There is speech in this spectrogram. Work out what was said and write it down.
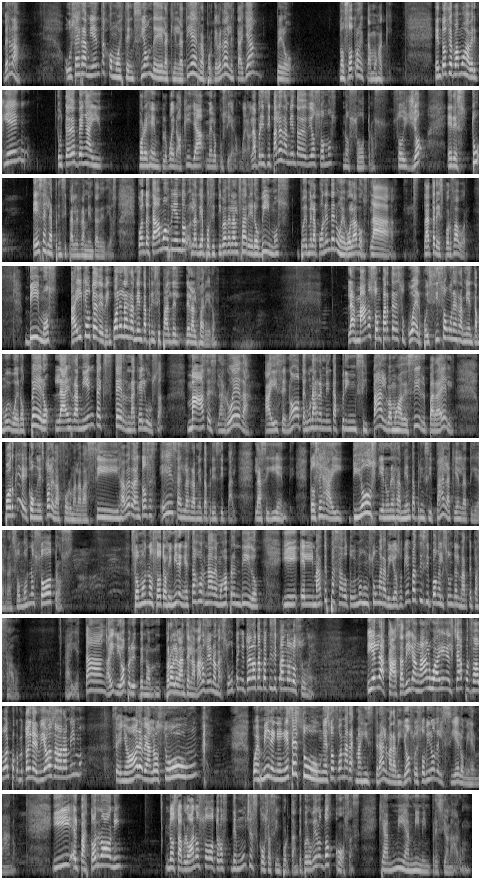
¿verdad? Usa herramientas como extensión de Él aquí en la tierra, porque, ¿verdad? Él está allá, pero nosotros estamos aquí. Entonces vamos a ver quién, ustedes ven ahí, por ejemplo, bueno, aquí ya me lo pusieron. Bueno, la principal herramienta de Dios somos nosotros. Soy yo, eres tú. Esa es la principal herramienta de Dios. Cuando estábamos viendo la diapositiva del alfarero, vimos, pues me la ponen de nuevo, la dos, la, la tres, por favor. Vimos, ahí que ustedes ven, ¿cuál es la herramienta principal del, alfarero? Las manos son parte de su cuerpo y sí son una herramienta muy buena, pero la herramienta externa que él usa más es la rueda. Ahí se nota, es una herramienta principal, vamos a decir, para él. Porque con esto le da forma a la vasija, ¿verdad? Entonces, esa es la herramienta principal. La siguiente. Entonces, ahí, Dios tiene una herramienta principal aquí en la tierra. Somos nosotros. Somos nosotros. Y miren, esta jornada hemos aprendido. Y el martes pasado tuvimos un Zoom maravilloso. ¿Quién participó en el Zoom del martes pasado? Ahí están. Ay Dios, pero, pero, levanten la mano, señor, no me asusten. Ustedes no están participando en los Zooms. Y en la casa, digan algo ahí en el chat, por favor, porque me estoy nerviosa ahora mismo. Señores, vean los Zoom. Pues miren, en ese Zoom, eso fue magistral, maravilloso. Eso vino del cielo, mis hermanos. Y el pastor Ronnie nos habló a nosotros de muchas cosas importantes, pero hubieron dos cosas que a mí, a mí me impresionaron.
